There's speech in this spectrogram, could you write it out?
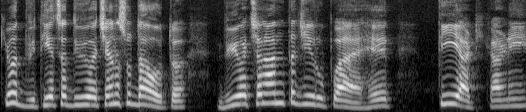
किंवा द्वितीयचं द्विवचनसुद्धा होतं. द्विवचनांत जी रूपं आहेत ती या ठिकाणी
